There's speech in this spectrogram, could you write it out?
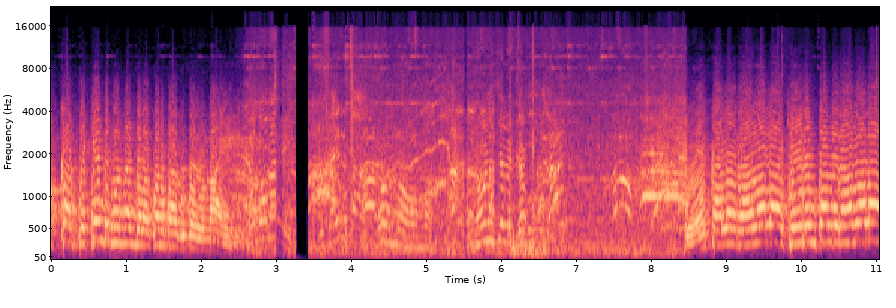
ఒక్క సెకండ్ ముందంజలో కొనసాగుతూ ఉన్నాయి. సైడ్ రావాలా? కేరింతలు రావాలా?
